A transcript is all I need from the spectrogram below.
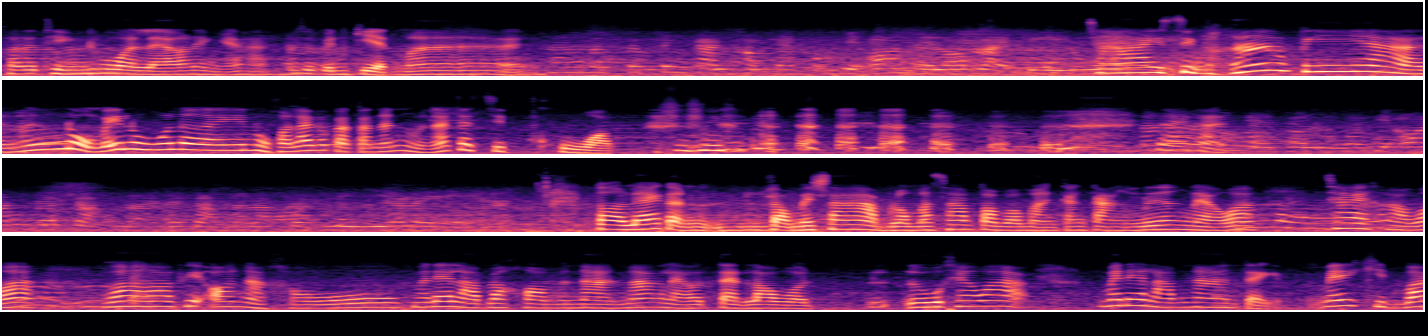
เขาจะทิ้งทวนแล้วอะไรอย่างเงี้ยค่ะรู้สึกเป็นเกียรติมาก ก็เป็นการคัมแบ็กของพี่อ้อนในรอบหลายปีด้วยใช่ 15 ปีอะซึ่งหนูไม่รู้เลย หนูคนแรกไปก่อนตอนนั้นหนูน่าจะ 10 ขวบแล้วใช่เราค่ะเป็นไงพอรู้ว่าพี่อ้อนได้กลับมาจะกลับมารับบทนี้อะไรอย่างเงี้ยตอนแรกอะเราไม่ทราบเรามาทราบตอนประมาณกลางๆ เรื่องแล้วว่า ใช่ค่ะว่าว่าว่าพี่อ้อนอะเขาไม่ได้รับละครมานานมากแล้ว แต่เราอะรู้แค่ว่าไม่ได้รับนานแต่ไม่ได้คิดว่า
